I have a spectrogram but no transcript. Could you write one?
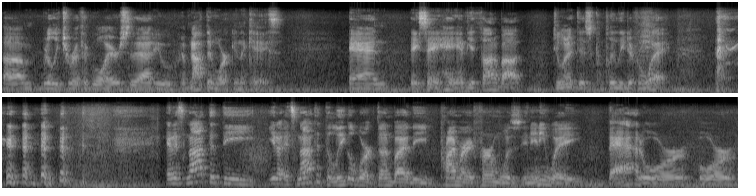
um, really terrific lawyers to that who have not been working the case and they say, "Hey, have you thought about doing it this completely different way?" and it's not that the you know it's not that the legal work done by the primary firm was in any way bad or or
